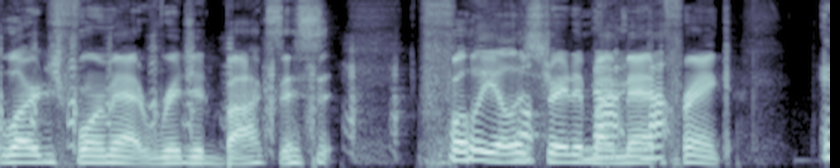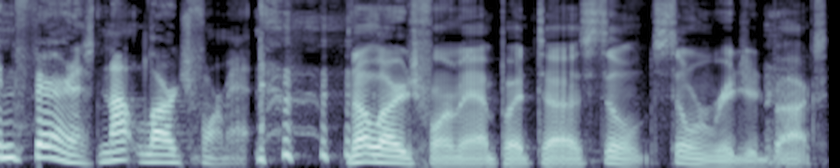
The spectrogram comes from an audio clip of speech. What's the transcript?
large format, rigid boxes, fully illustrated by not- Matt not- Frank. In fairness, not large format. not large format, but uh, still still rigid box.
